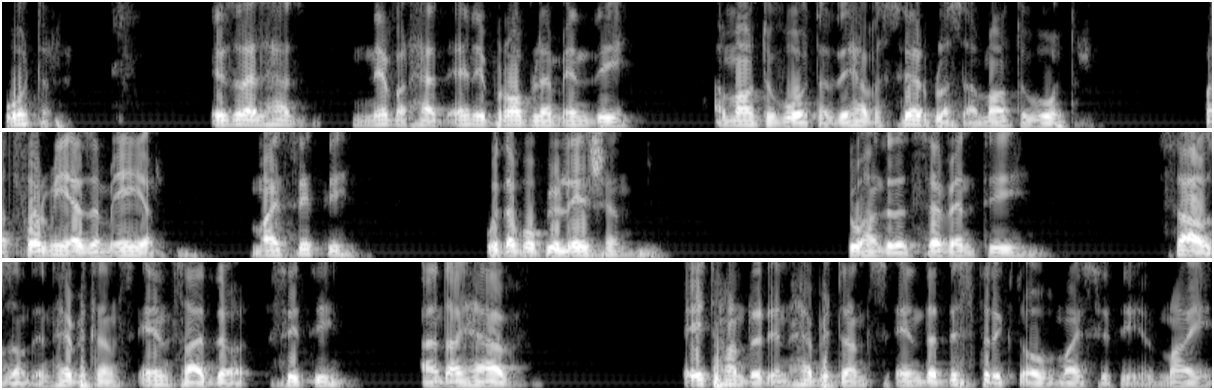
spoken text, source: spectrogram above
Water. Israel has never had any problem in the amount of water. They have a surplus amount of water. But for me as a mayor, my city with a population 270,000 inhabitants inside the city, and I have 800 inhabitants in the district of my city, in my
